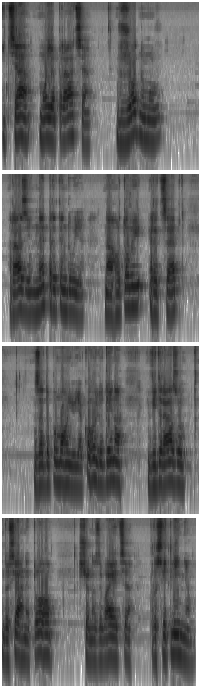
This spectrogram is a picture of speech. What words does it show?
І ця моя праця в жодному разі не претендує на готовий рецепт, за допомогою якого людина відразу досягне того, що називається просвітлінням.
